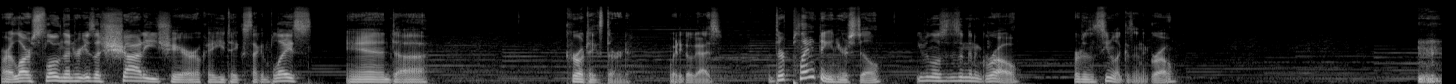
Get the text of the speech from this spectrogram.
All right, Lars Sloan's entry is a shoddy chair. Okay, he takes second place, and uh, Kuro takes third. Way to go, guys. They're planting in here still, even though this isn't going to grow, or doesn't seem like it's to grow.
